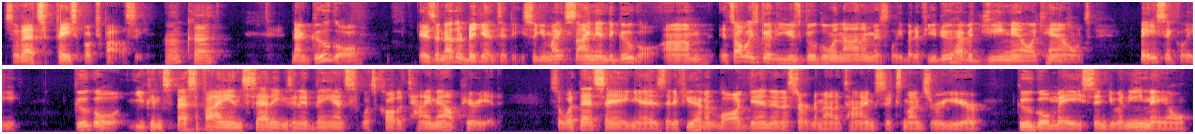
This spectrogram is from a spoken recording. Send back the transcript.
So that's Facebook's policy. Okay. Now, Google is another big entity. So you might sign into Google. Um, it's always good to use Google anonymously, but if you do have a Gmail account, basically, Google, you can specify in settings in advance what's called a timeout period. So what that's saying is that if you haven't logged in in a certain amount of time, six months or a year, Google may send you an email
